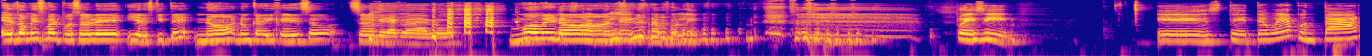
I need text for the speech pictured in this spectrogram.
¿Es lo mismo el pozole y el esquite? No, nunca dije eso, solo quería aclararlo. Moving on. Extrapolé, extrapolé. pues sí. Este, te voy a contar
